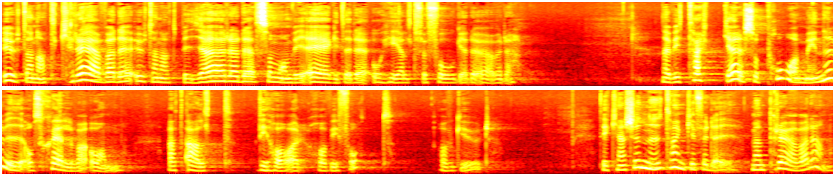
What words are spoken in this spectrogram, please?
utan att kräva det, utan att begära det, som om vi ägde det och helt förfogade över det. När vi tackar så påminner vi oss själva om att allt vi har, har vi fått av Gud. Det är kanske är en ny tanke för dig, men pröva den.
